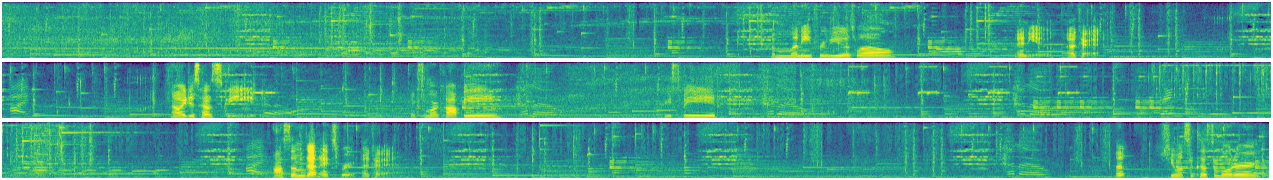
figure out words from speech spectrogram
Some money for you as well. And you. Okay. Now I just have speed. Make some more coffee. Free speed. Awesome, gun expert. Okay. She wants a custom order.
